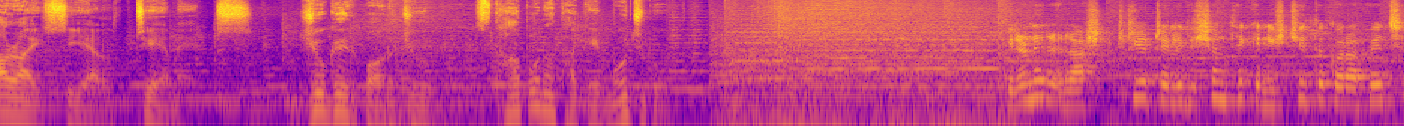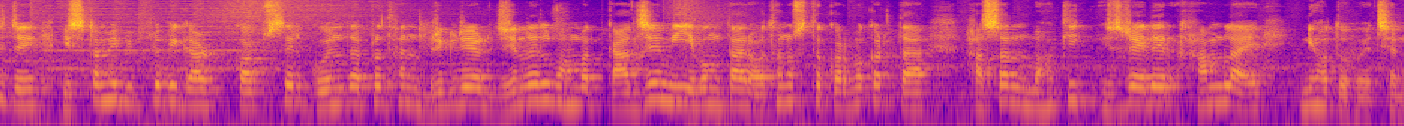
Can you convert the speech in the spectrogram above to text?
আরআইসিএল টিএমএক্স যুগের পর যুগ স্থাপনা থাকে মজবুত। ইরানের রাষ্ট্রীয় টেলিভিশন থেকে নিশ্চিত করা হয়েছে যে ইসলামী বিপ্লবী গার্ড কর্পসের গোয়েন্দা প্রধান ব্রিগেডিয়ার জেনারেল মোহাম্মদ কাজেমি এবং তার অধীনস্থ কর্মকর্তা হাসান মহকিক ইসরায়েলের হামলায় নিহত হয়েছেন।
